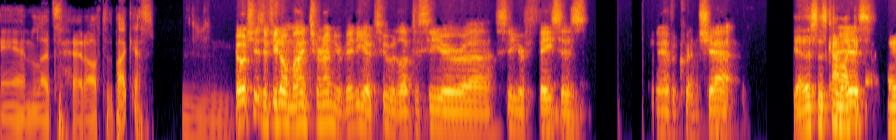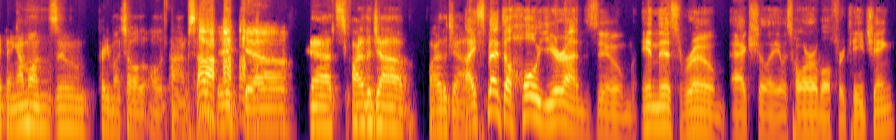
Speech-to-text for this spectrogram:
and let's head off to the podcast. Coaches, if you don't mind, turn on your video too. We'd love to see your uh, see your faces. We have a quick chat. Yeah, this is kind of like is. anything. I'm on Zoom pretty much all all the time. So. There you go. yeah, it's part of the job. Part of the job. I spent a whole year on Zoom in this room. Actually, it was horrible for teaching.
